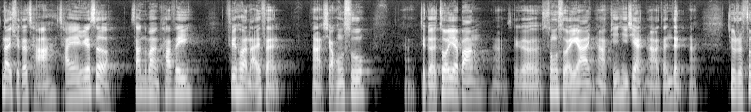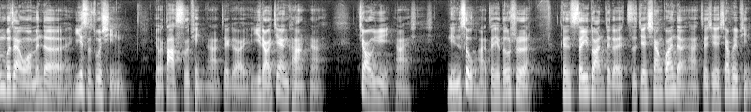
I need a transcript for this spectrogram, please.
奈雪的茶、茶颜悦色、三顿半咖啡、飞鹤奶粉啊、小红书啊、这个作业帮啊、这个松鼠 AI 啊、平行线啊等等啊，就是分布在我们的衣食住行，有大食品啊、这个医疗健康啊、教育啊、零售啊，这些都是跟 C 端这个直接相关的啊这些消费品。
